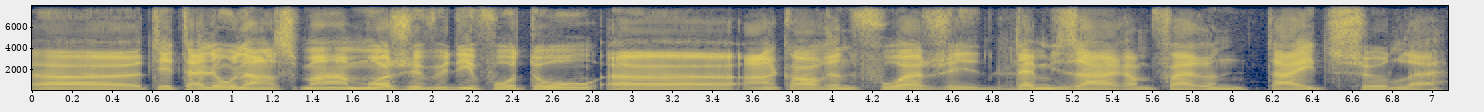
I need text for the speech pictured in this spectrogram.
Euh, tu es allé au lancement. Moi, j'ai vu des photos. Euh, encore une fois, j'ai de la misère à me faire une tête sur la,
